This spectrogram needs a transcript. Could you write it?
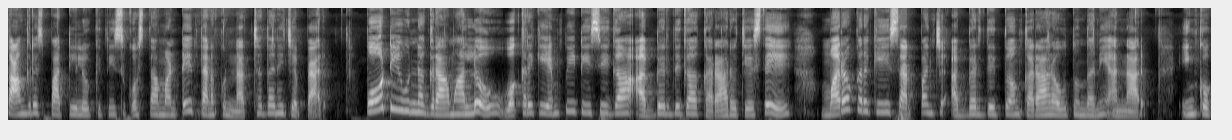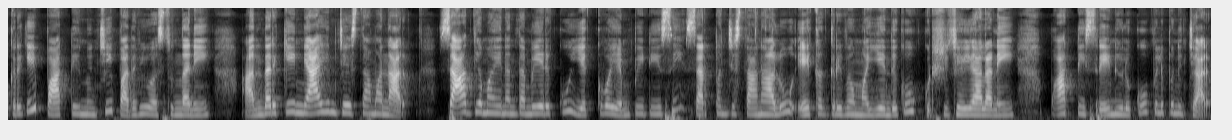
కాంగ్రెస్ పార్టీలోకి తీసుకొస్తామంటే తనకు నచ్చదని చెప్పారు. పోటీ ఉన్న గ్రామాల్లో ఒకరికి ఎంపీటీసీగా అభ్యర్థిగా ఖరారు చేస్తే మరొకరికి సర్పంచ్ అభ్యర్థిత్వం ఖరారవుతుందని అన్నారు. ఇంకొకరికి పార్టీ నుంచి పదవి వస్తుందని అందరికీ న్యాయం చేస్తామన్నారు. సాధ్యమైనంత మేరకు ఎక్కువ ఎంపీటీసీ సర్పంచ్ స్థానాలు ఏకగ్రీవం అయ్యేందుకు కృషి చేయాలని పార్టీ శ్రేణులకు పిలుపునిచ్చారు.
